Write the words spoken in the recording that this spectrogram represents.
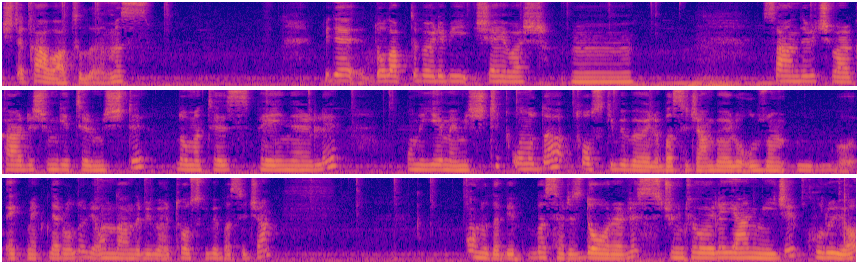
işte kahvaltılığımız. Bir de dolapta böyle bir şey var. Hmm, sandviç var kardeşim getirmişti domates peynirli. Onu yememiştik. Onu da tost gibi böyle basacağım. Böyle uzun bu ekmekler olur ya ondan da bir böyle tost gibi basacağım. Onu da bir basarız, doğrarız. Çünkü öyle yenmeyecek, kuruyor.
